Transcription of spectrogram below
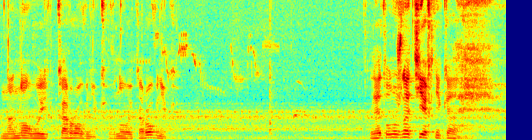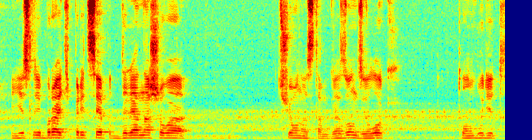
на новый коровник, в новый коровник. Для этого нужна техника. Если брать прицеп для нашего, что у нас там, газон, зелок, то он будет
